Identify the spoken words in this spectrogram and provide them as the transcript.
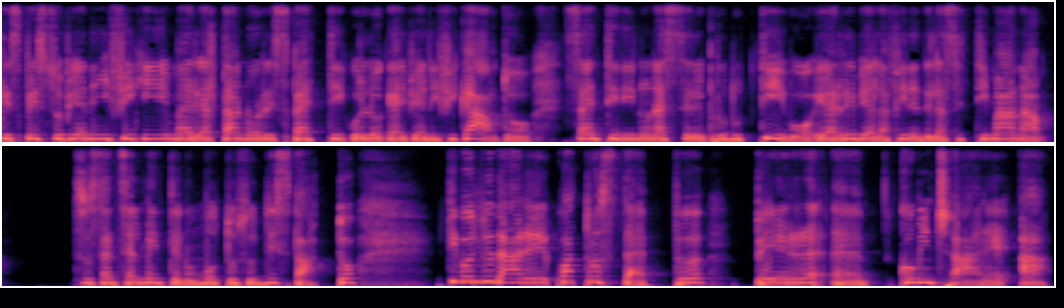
che spesso pianifichi ma in realtà non rispetti quello che hai pianificato, senti di non essere produttivo e arrivi alla fine della settimana sostanzialmente non molto soddisfatto, ti voglio dare quattro step per eh, cominciare a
